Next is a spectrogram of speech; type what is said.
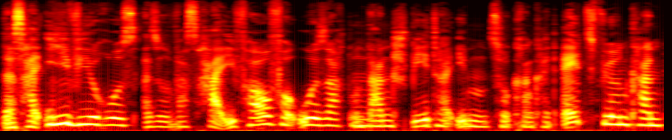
das HIV-Virus, also was HIV verursacht und mhm. dann später eben zur Krankheit AIDS führen kann,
